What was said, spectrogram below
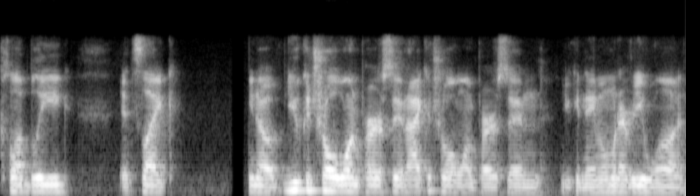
club league. It's like, you know, you control one person, I control one person. You can name them whatever you want.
